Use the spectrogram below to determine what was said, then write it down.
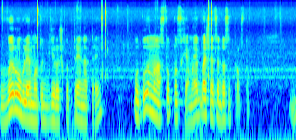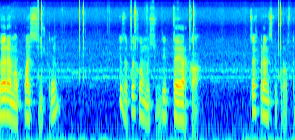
Вирублюємо тут дірочку 3 на 3 Будуємо наступну схему. Як бачите, це досить просто. Беремо пасівку і запихуємо сюди ТРК. Це, в принципі, просто.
